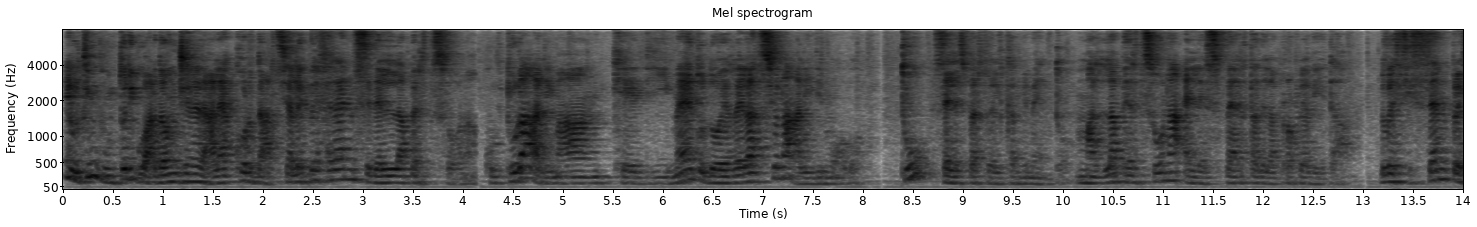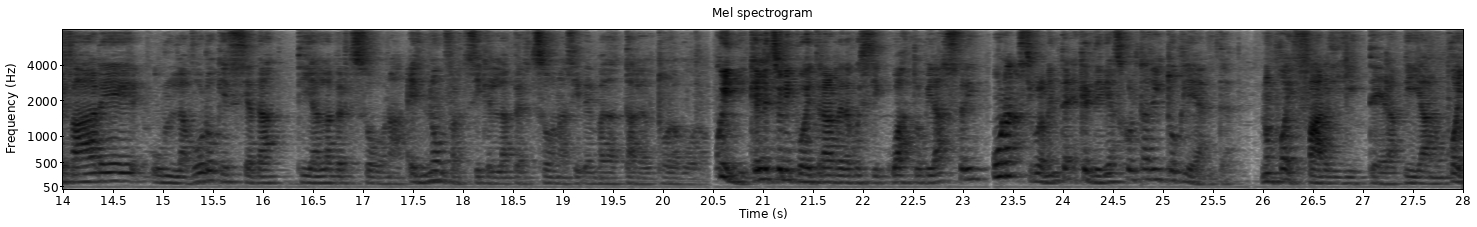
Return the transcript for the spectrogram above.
L'ultimo punto riguarda un generale accordarsi alle preferenze della persona, culturali ma anche di metodo e relazionali di nuovo. Tu sei l'esperto del cambiamento, ma la persona è l'esperta della propria vita dovresti sempre fare un lavoro che si adatti alla persona e non far sì che la persona si debba adattare al tuo lavoro. Quindi, che lezioni puoi trarre da questi quattro pilastri? Una sicuramente è che devi ascoltare il tuo cliente. Non puoi fargli terapia, non puoi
